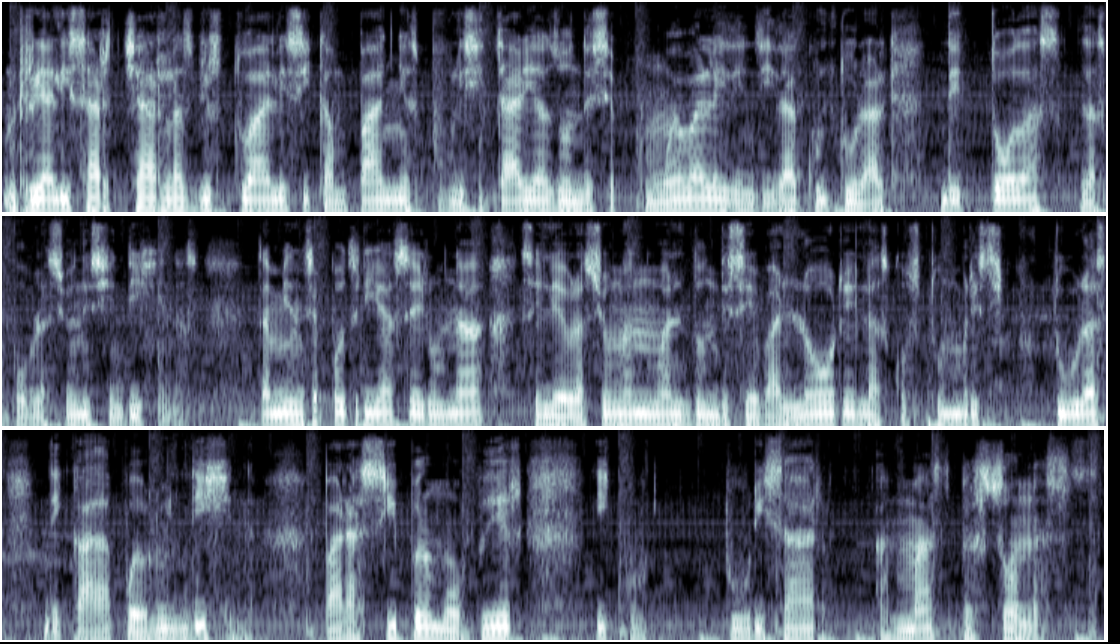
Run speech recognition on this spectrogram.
realizar charlas virtuales y campañas publicitarias donde se promueva la identidad cultural de todas las poblaciones indígenas. También se podría hacer una celebración anual donde se valore las costumbres y culturas de cada pueblo indígena para así promover y culturizar a más personas.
